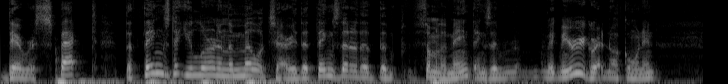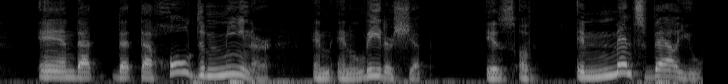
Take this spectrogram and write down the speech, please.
their respect, the things that you learn in the military, the things that are the, the some of the main things that make me regret not going in, and that that that whole demeanor and and leadership is of immense value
